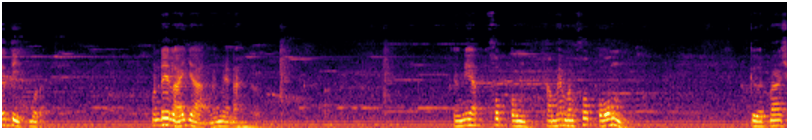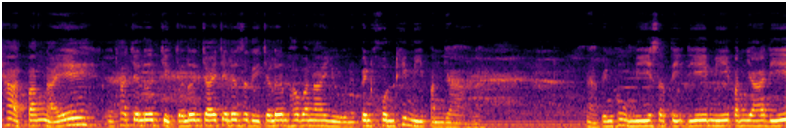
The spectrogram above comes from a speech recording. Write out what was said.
รติหมดมันได้หลายอย่างนะแม่นะอย่างเนี้ยครบองค์ทำให้มันครบองค์ เกิดมาชาติปังไหน ถ้าเจริญจิตเจริญใจเจริญสติเจริญภาวนาอยู่เนี่ยเป็นคนที่มีปัญญานะเป็นผู้มีสติดีมีปัญญาดี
